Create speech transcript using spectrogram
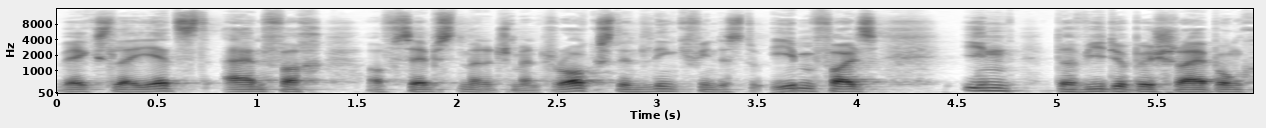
wechsle jetzt einfach auf Selbstmanagement Rocks. Den Link findest du ebenfalls in der Videobeschreibung,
